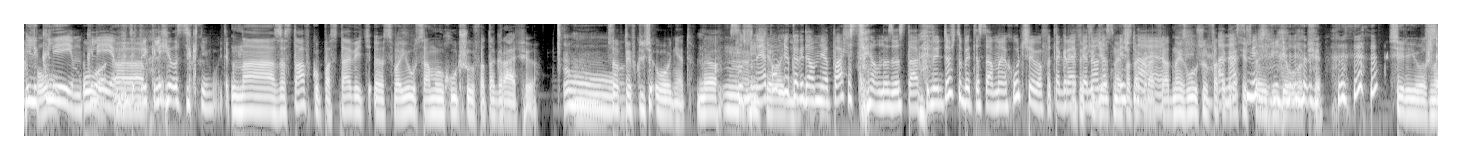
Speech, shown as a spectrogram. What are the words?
Или клеем, клеем. Ты а. приклеился к нему. На заставку поставить э, свою самую худшую фотографию. Чтобы ты включил... О, нет. Да. Слушай, ну я помню, когда у меня Паша стоял на заставке, ну не то чтобы это самая худшая его фотография, Это но она смешная. фотография. Одна из лучших фотографий, что я видел вообще. Серьезно.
